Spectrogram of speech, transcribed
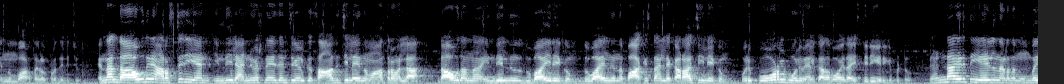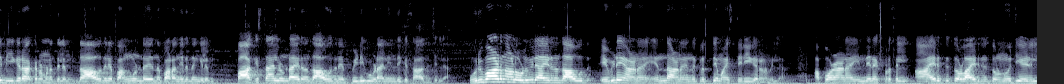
എന്നും വാർത്തകൾ പ്രചരിച്ചു. എന്നാൽ ദാവൂദിനെ അറസ്റ്റ് ചെയ്യാൻ ഇന്ത്യയിലെ അന്വേഷണ ഏജൻസികൾക്ക് സാധിച്ചില്ല എന്ന് മാത്രമല്ല ദാവൂദ് അന്ന് ഇന്ത്യയിൽ നിന്ന് ദുബായിലേക്കും ദുബായിൽ നിന്ന് പാകിസ്ഥാനിലെ കറാച്ചിയിലേക്കും ഒരു പോറൽ പോലും ഏൽക്കാതെ പോയതായി സ്ഥിരീകരിക്കപ്പെട്ടു. രണ്ടായിരത്തി ഏഴിൽ നടന്ന മുംബൈ ഭീകരാക്രമണത്തിലും ദാവൂദിന് പങ്കുണ്ട് എന്ന് പറഞ്ഞിരുന്നെങ്കിലും പാകിസ്ഥാനിലുണ്ടായിരുന്ന ദാവൂദിനെ പിടികൂടാൻ ഇന്ത്യയ്ക്ക് സാധിച്ചില്ല. ഒരുപാട് നാൾ ഒളിവിലായിരുന്ന ദാവൂദ് എവിടെയാണ് എന്താണ് എന്ന് കൃത്യമായി സ്ഥിരീകരണമില്ല. അപ്പോഴാണ് ഇന്ത്യൻ എക്സ്പ്രസിൽ ആയിരത്തി തൊള്ളായിരത്തി തൊണ്ണൂറ്റിയേഴിൽ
